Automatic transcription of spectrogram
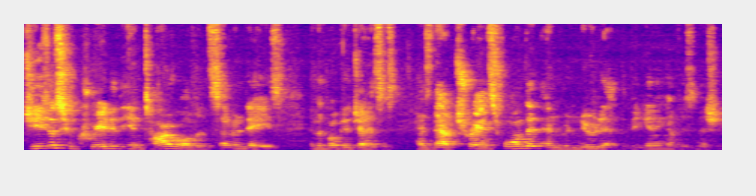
Jesus, who created the entire world in seven days in the book of Genesis, has now transformed it and renewed it at the beginning of his mission,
